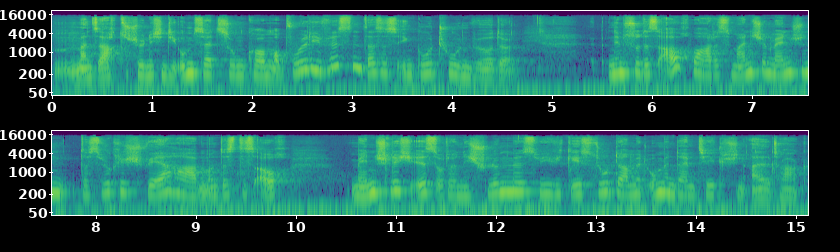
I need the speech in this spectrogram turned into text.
man sagt so schön, nicht in die Umsetzung kommen, obwohl die wissen, dass es ihnen gut tun würde. Nimmst du das auch wahr, dass manche Menschen das wirklich schwer haben und dass das auch menschlich ist oder nicht schlimm ist? Wie, wie gehst du damit um in deinem täglichen Alltag?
